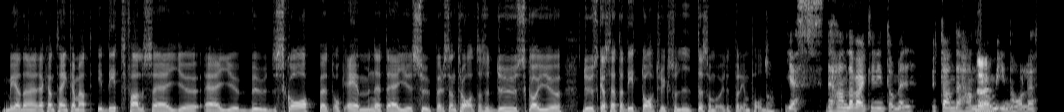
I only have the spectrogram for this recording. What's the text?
Medan jag kan tänka mig att i ditt fall så är ju, är ju budskapet och ämnet är ju supercentralt. Alltså du ska ju, du ska sätta ditt avtryck så lite som möjligt på din podd. Yes, det handlar verkligen inte om mig, utan det handlar Nej. om innehållet.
